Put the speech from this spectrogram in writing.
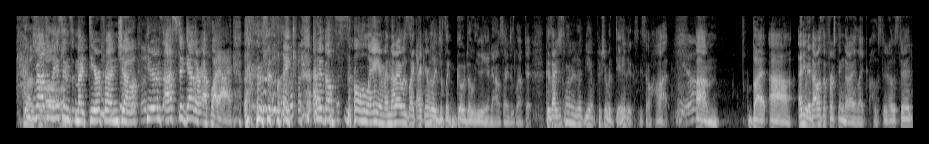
congratulations, my dear friend Joe. Here's us together, FYI. it's just like, and I felt so lame. And then I was like, I can't really just like go deleting it now, so I just left it because I just wanted to be a picture with David because he's so hot. Yeah. Um, but uh, anyway, that was the first thing that I like hosted, hosted,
